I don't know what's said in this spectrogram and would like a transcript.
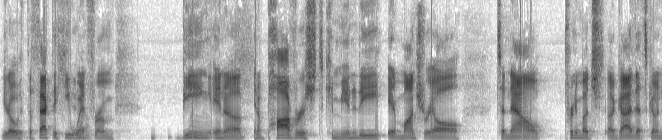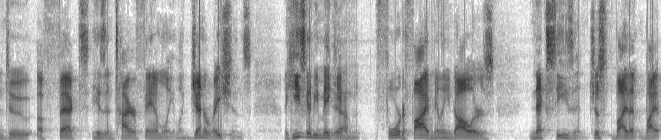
You know, the fact that he yeah. went from being in a an impoverished community in Montreal to now pretty much a guy that's going to affect his entire family, like generations. Like he's going to be making yeah. four to five million dollars next season just by that by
